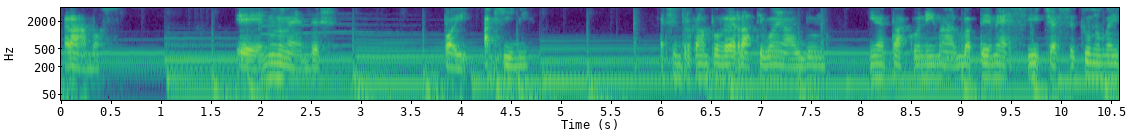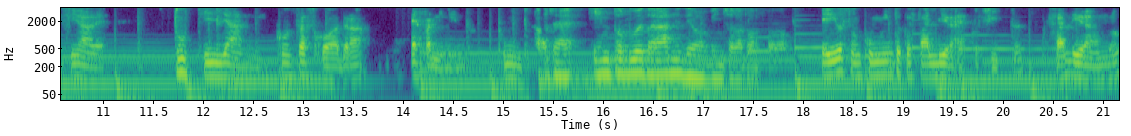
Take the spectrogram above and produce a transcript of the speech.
Ramos e Nuno Mendes, poi Hakimi, a centrocampo Verratti, Wijnaldum, in attacco Neymar, Mbappé, Messi, cioè se tu non vai in finale tutti gli anni con sta squadra è fallimento, punto. No, cioè entro due o tre anni devono vincere la tua E io sono convinto che fallirà, ecco cheat, falliranno.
